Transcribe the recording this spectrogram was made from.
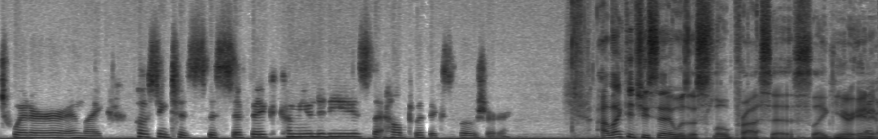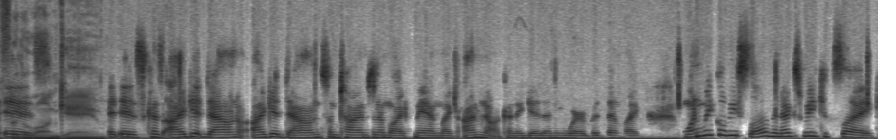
Twitter, and like posting to specific communities that helped with exposure. I like that you said it was a slow process. Like you're in it, it for is. the long game. It is because I get down. I get down sometimes, and I'm like, man, like I'm not gonna get anywhere. But then, like one week will be slow. The next week, it's like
